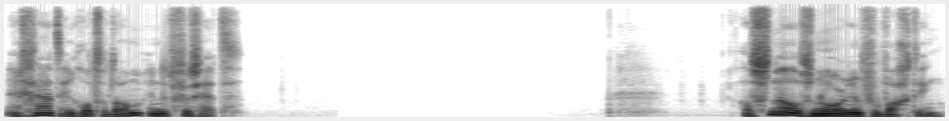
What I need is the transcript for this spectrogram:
en gaat in Rotterdam in het verzet. Al snel is Noor in verwachting,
